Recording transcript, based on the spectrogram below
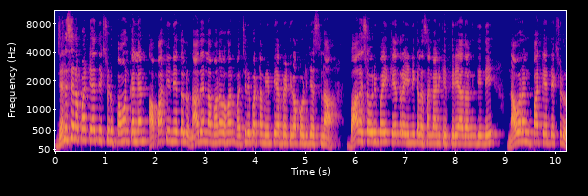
జనసేన పార్టీ అధ్యక్షుడు పవన్ కళ్యాణ్ ఆ పార్టీ నేతలు నాదెండ్ల మనోహర్ మచిలీపట్నం ఎంపీ అభ్యర్థిగా పోటీ చేస్తున్న బాలశౌరిపై కేంద్ర ఎన్నికల సంఘానికి ఫిర్యాదు అందింది. నవరంగ్ పార్టీ అధ్యక్షుడు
